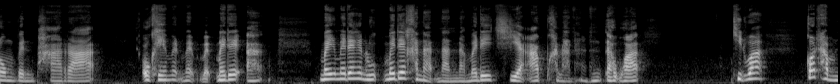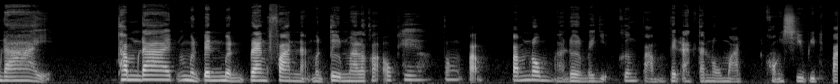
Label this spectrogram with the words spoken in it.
นมเป็นภาระ โอเคไม่ไม่ไม่ได้อะไม่ไม่ได้รู้ไม่ได้ขนาดนั้นนะไม่ได้เชียร์อัพขนาดนั้น แต่ว่า คิดว่าก็ทำได้ทำได้เหมือนเป็นเหมือนแปรงฟันอะเหมือนตื่นมาแล้วก็โอเค ต้องปั๊มปั๊มนมอะเดินไปหยิบเครื่องปั๊มเป็นอัตโนมัติของชีวิตไป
